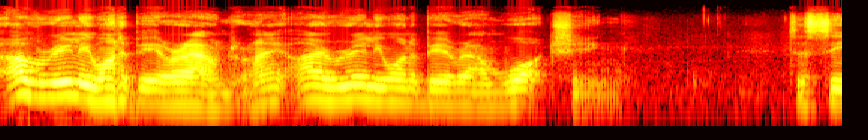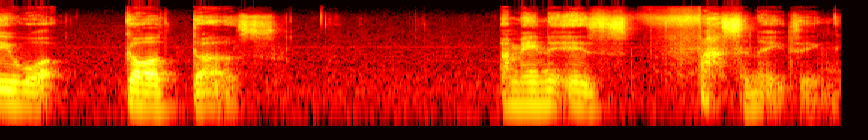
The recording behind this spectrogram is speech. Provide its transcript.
I really want to be around, right? I really want to be around watching to see what God does. I mean, it is fascinating.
